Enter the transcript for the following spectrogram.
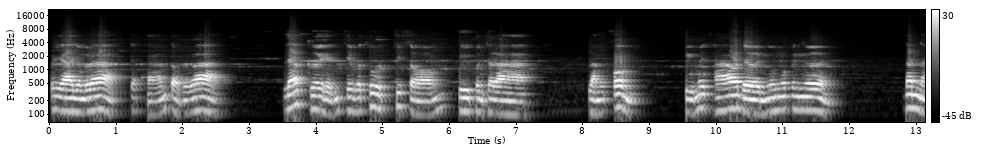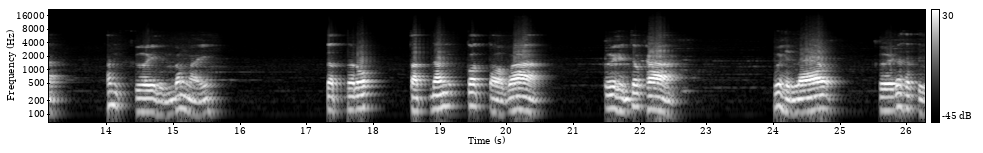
พญายมราชจะถามต่อไปว่า แล้วเคยเห็นเทวทูตที่สองคือคนชรา หลังค้มถือไม้เท้าเดินงงงเป็นเงินนั่นน่ะ ท่านเคยเห็นบ้างไหมสัตว์นรกสัตว์นั้นก็ตอบว่า เคยเห็นเจ้าค่ะ เมื่อเห็นแล้ว เคยได้สติ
